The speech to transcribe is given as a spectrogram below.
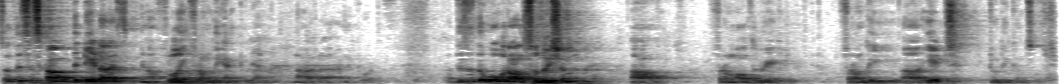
So this is how the data is you know, flowing from the end to end in our uh, network. Uh, this is the overall solution uh, from all the way from the uh, edge to the consortium.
